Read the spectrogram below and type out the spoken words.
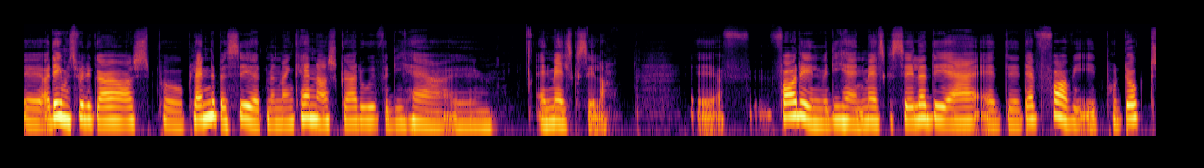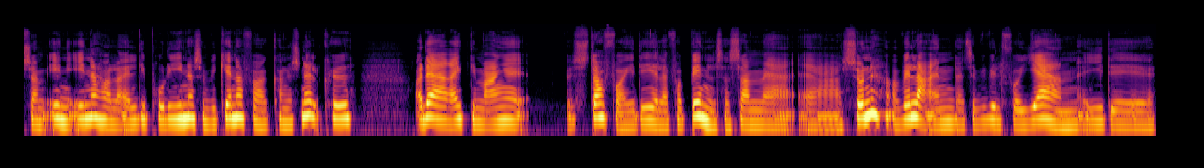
Øh, og det kan man selvfølgelig gøre også på plantebaseret, men man kan også gøre det ud for de her øh, animalske celler. Øh, fordelen ved de her animalske celler, det er, at øh, der får vi et produkt, som egentlig indeholder alle de proteiner, som vi kender fra konventionelt kød. Og der er rigtig mange stoffer i det, eller forbindelser, som er, er sunde og velegnede. Altså vi vil få jern i det, øh,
